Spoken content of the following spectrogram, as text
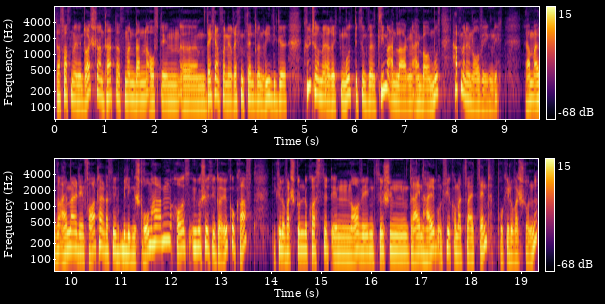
Das, was man in Deutschland hat, dass man dann auf den ähm, Dächern von den Rechenzentren riesige Kühltürme errichten muss, beziehungsweise Klimaanlagen einbauen muss, hat man in Norwegen nicht. Wir haben also einmal den Vorteil, dass wir billigen Strom haben aus überschüssiger Ökokraft. Die Kilowattstunde kostet in Norwegen zwischen 3,5 und 4,2 Cent pro Kilowattstunde.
